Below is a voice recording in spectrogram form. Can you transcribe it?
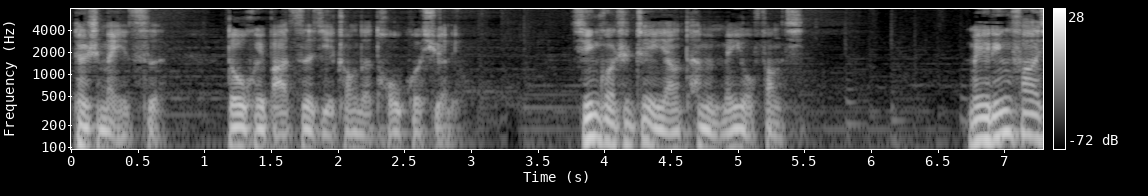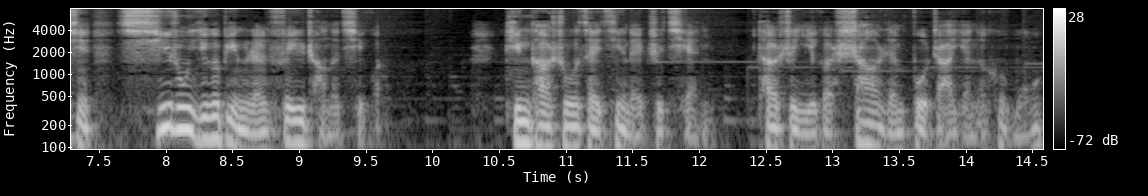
但是每次都会把自己装得头破血流。尽管是这样，他们没有放弃。美玲发现其中一个病人非常的奇怪，听他说，在进来之前，他是一个杀人不眨眼的恶魔，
